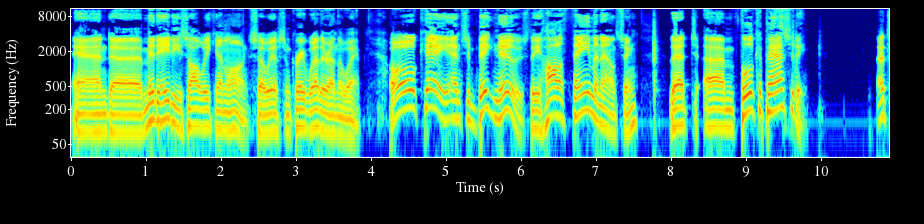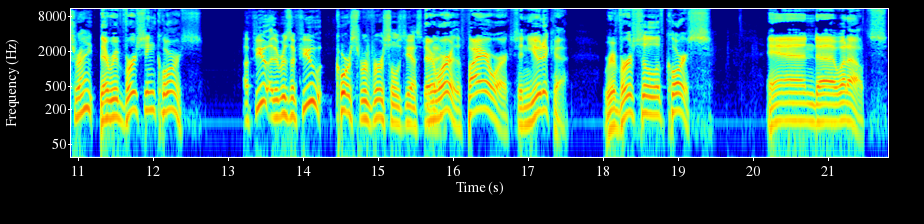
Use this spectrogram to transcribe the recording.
And uh, mid 80s all weekend long. So we have some great weather on the way. Okay, and some big news. The Hall of Fame announcing that um, full capacity. That's right. They're reversing course. A few. There was a few course reversals yesterday. There were the fireworks in Utica, reversal of course. And uh, what else?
